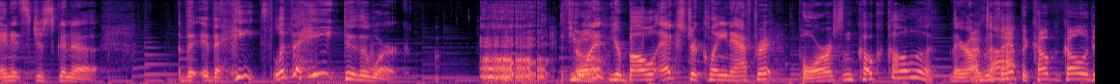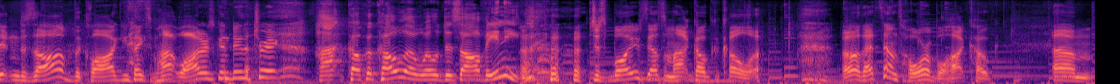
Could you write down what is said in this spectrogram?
And it's just gonna. The, the heat, let the heat do the work. If you want your bowl extra clean after it, pour some Coca Cola there on I was gonna say if the Coca-Cola didn't dissolve the clog, you think some hot water is gonna do the trick? Hot Coca Cola will dissolve anything. just boil yourself some hot Coca-Cola. Oh, that sounds horrible. Hot Coke. Um,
